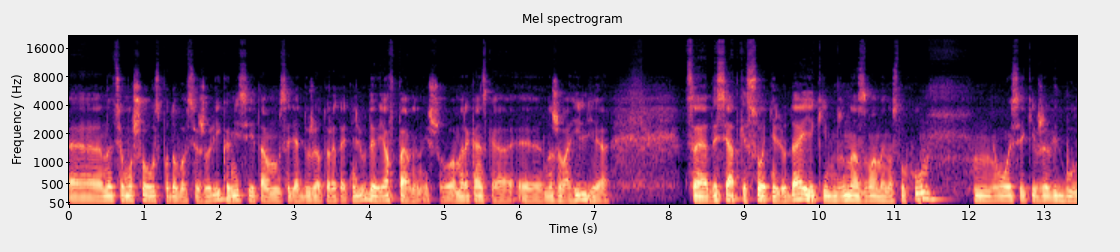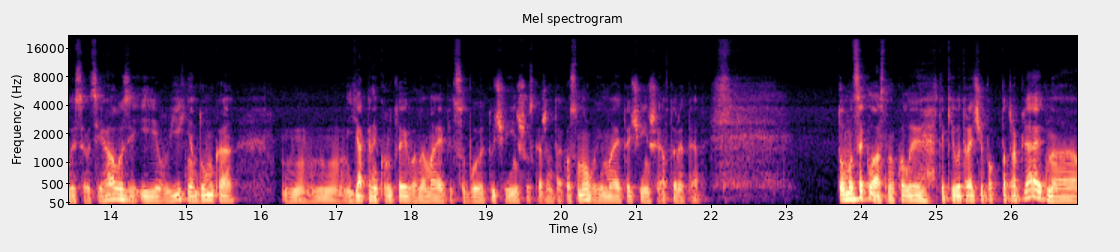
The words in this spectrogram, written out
е, на цьому шоу сподобався журі. Комісії там сидять дуже авторитетні люди. Я впевнений, що американська е, ножова гільдія це десятки сотні людей, які в нас з вами на слуху, ось які вже відбулися в цій галузі, і їхня думка. Як не крути, вона має під собою ту чи іншу, скажімо так, основу і має той чи інший авторитет. Тому це класно, коли такі от речі потрапляють на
